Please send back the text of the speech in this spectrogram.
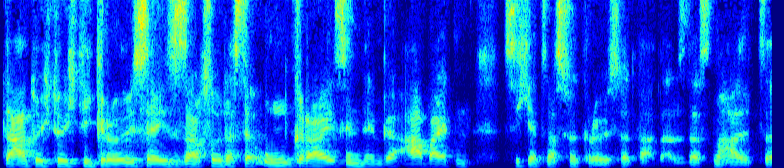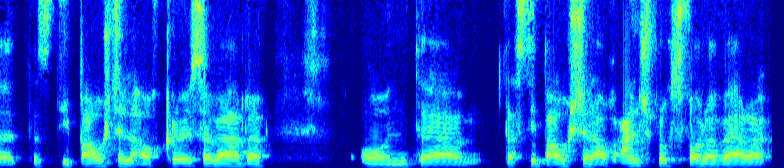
dadurch, durch die Größe ist es auch so, dass der Umkreis, in dem wir arbeiten, sich etwas vergrößert hat. Also dass man halt, äh, dass die Baustelle auch größer werde und äh, dass die Baustelle auch anspruchsvoller wäre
